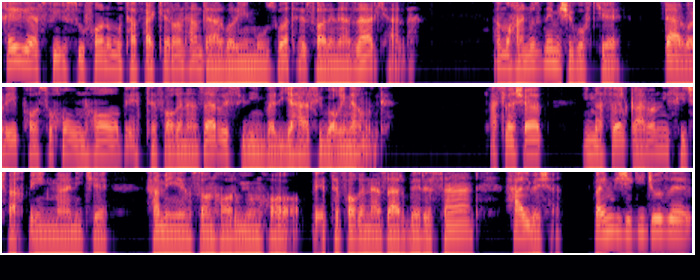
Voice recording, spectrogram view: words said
خیلی از فیلسوفان و متفکران هم درباره این موضوعات اظهار نظر کردند. اما هنوز نمیشه گفت که درباره پاسخ اونها به اتفاق نظر رسیدیم و دیگه حرفی باقی نمونده. اصلا شاید این مسائل قرار نیست هیچ وقت به این معنی که همه انسان ها روی اونها به اتفاق نظر برسن حل بشن. و این ویژگی جز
